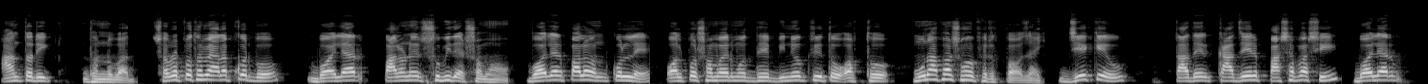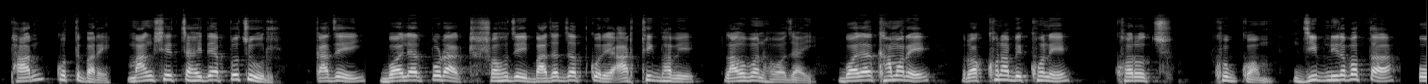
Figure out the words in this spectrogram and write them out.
আন্তরিক ধন্যবাদ। সর্বপ্রথমে আলাপ করব ব্রয়লার পালনের সুবিধাসমূহ। ব্রয়লার পালন করলে অল্প সময়ের মধ্যে বিনিয়োগকৃত অর্থ মুনাফা সহ ফেরত পাওয়া যায়। যে কেউ তাদের কাজের পাশাপাশি ব্রয়লার ফার্ম করতে পারে। মাংসের চাহিদা প্রচুর, কাজেই ব্রয়লার প্রোডাক্ট সহজেই বাজারজাত করে আর্থিকভাবে লাভবান হওয়া যায়। ব্রয়লার খামারে রক্ষণাবেক্ষণে খরচ খুব কম। জীব নিরাপত্তা ও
